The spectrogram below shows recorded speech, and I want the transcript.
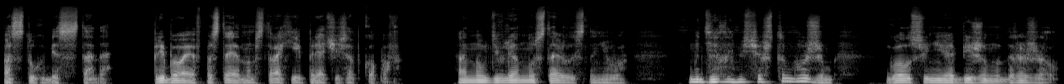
Пастух без стада пребывая в постоянном страхе и прячась от копов. Анна удивленно уставилась на него. — Мы делаем все, что можем. Голос у нее обиженно дрожал.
